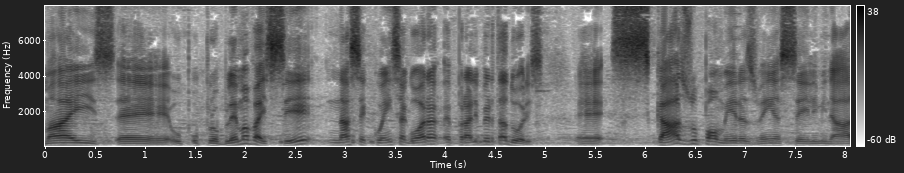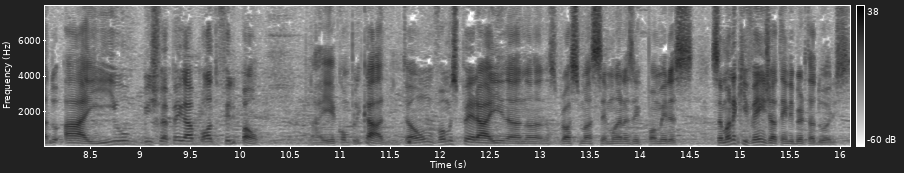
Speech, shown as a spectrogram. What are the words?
Mas é, o, o, problema vai ser na sequência agora é para Libertadores. É, caso o Palmeiras venha a ser eliminado, aí o bicho vai pegar pro lado do Filipão. Aí é complicado. Então vamos esperar aí na, na, nas próximas semanas aí que o Palmeiras. Semana que vem já tem Libertadores.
